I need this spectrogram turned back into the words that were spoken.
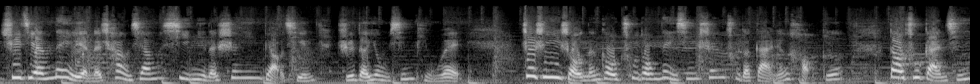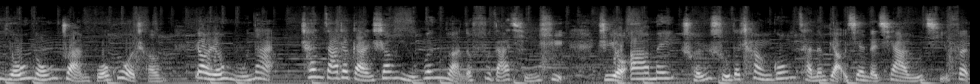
曲健内敛的唱腔，细腻的声音表情，值得用心品味。这是一首能够触动内心深处的感人好歌，道出感情由浓转薄过程，让人无奈，掺杂着感伤与温暖的复杂情绪，只有阿妹纯熟的唱功才能表现得恰如其分。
